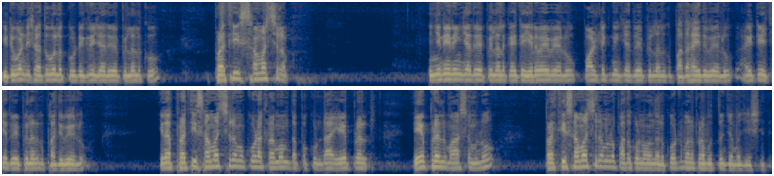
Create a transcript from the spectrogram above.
ఇటువంటి చదువులకు డిగ్రీ చదివే పిల్లలకు ప్రతి సంవత్సరం ఇంజనీరింగ్ చదివే పిల్లలకైతే ఇరవై వేలు పాలిటెక్నిక్ చదివే పిల్లలకు పదహైదు వేలు ఐటీఐ చదివే పిల్లలకు పదివేలు ఇలా ప్రతి సంవత్సరం కూడా క్రమం తప్పకుండా ఏప్రిల్ ఏప్రిల్ మాసంలో ప్రతి సంవత్సరంలో పదకొండు వందల కోట్లు మన ప్రభుత్వం జమ చేసేది.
